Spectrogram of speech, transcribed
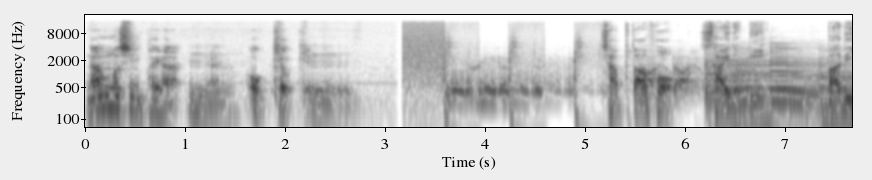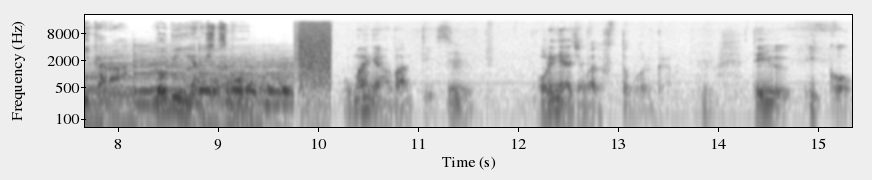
何も心配いらない。みたオッケーオッケうー、んチャプター4サイド B バディからロビンへの質問。お前にはアバンティーズ、うん。俺にはジャバダフットボールクラブ、うん。っていう一個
